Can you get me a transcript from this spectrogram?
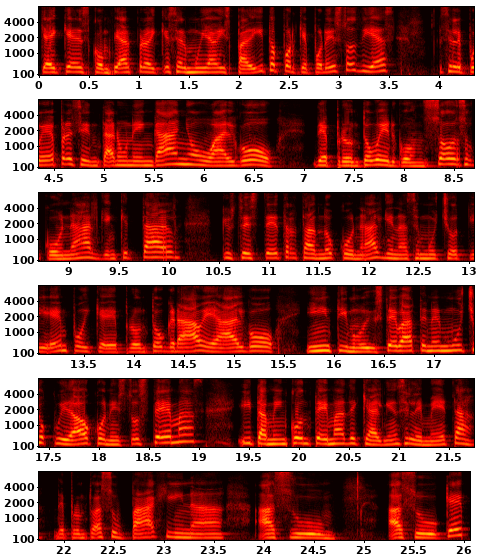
que hay que desconfiar, pero hay que ser muy avispadito porque por estos días se le puede presentar un engaño o algo de pronto vergonzoso con alguien. ¿Qué tal? Que usted esté tratando con alguien hace mucho tiempo y que de pronto grabe algo íntimo y usted va a tener mucho cuidado con estos temas y también con temas de que alguien se le meta de pronto a su página, a su, a su, ¿qué?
